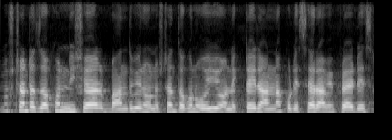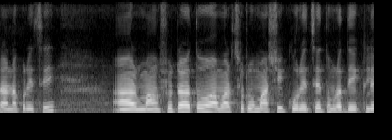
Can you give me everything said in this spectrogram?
অনুষ্ঠানটা যখন নিশার বান্ধবীর অনুষ্ঠান, তখন ওই অনেকটাই রান্না করেছে, আর আমি ফ্রাইড রাইস রান্না করেছি। আর মাংসটা তো আমার ছোটো মাসি করেছে, তোমরা দেখলে।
